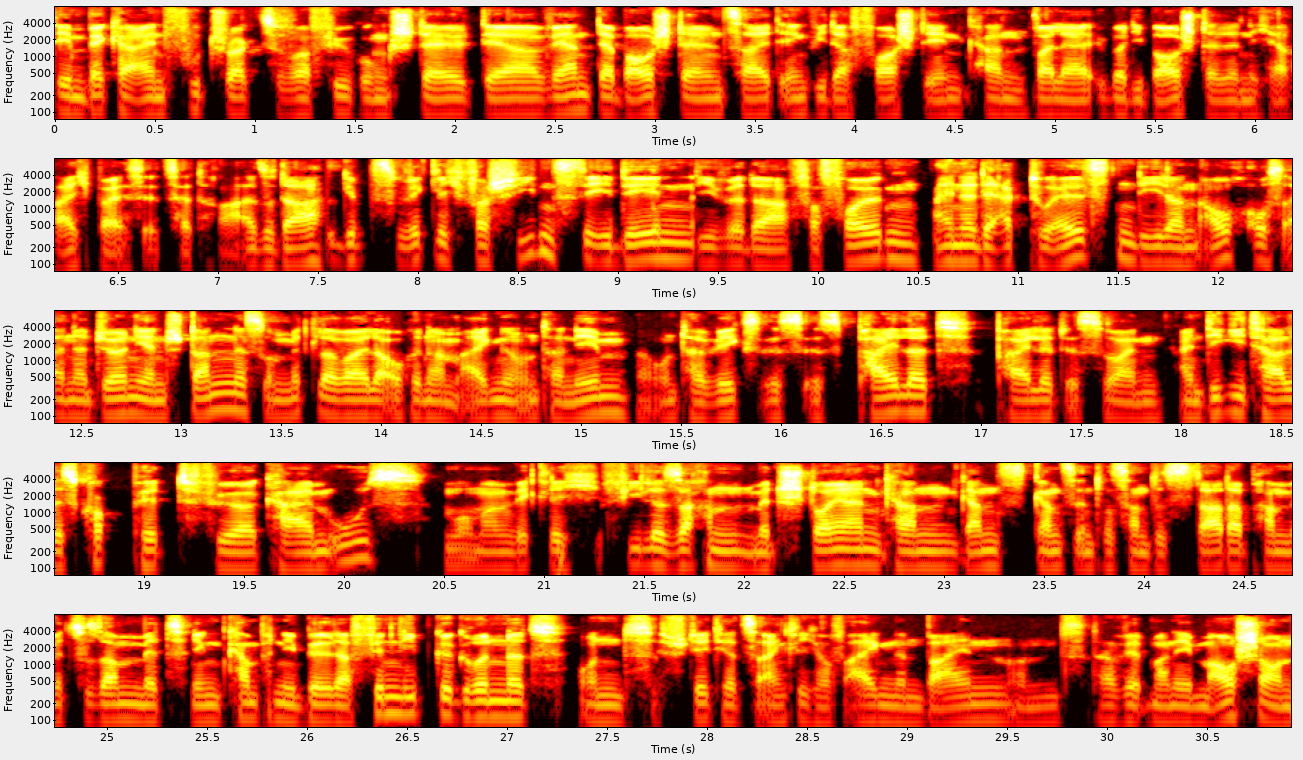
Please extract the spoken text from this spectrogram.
dem Bäcker einen Foodtruck zur zur Verfügung stellt, der während der Baustellenzeit irgendwie davor stehen kann, weil er über die Baustelle nicht erreichbar ist etc. Also da gibt's wirklich verschiedenste Ideen, die wir da verfolgen. Eine der aktuellsten, die dann auch aus einer Journey entstanden ist und mittlerweile auch in einem eigenen Unternehmen unterwegs ist, ist Pilot. Pilot ist so ein, ein digitales Cockpit für KMUs, wo man wirklich viele Sachen mit steuern kann. Ganz, ganz interessantes Startup haben wir zusammen mit dem Company Builder Finlieb gegründet und steht jetzt eigentlich auf eigenen Beinen. Und da wird man eben auch schauen,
